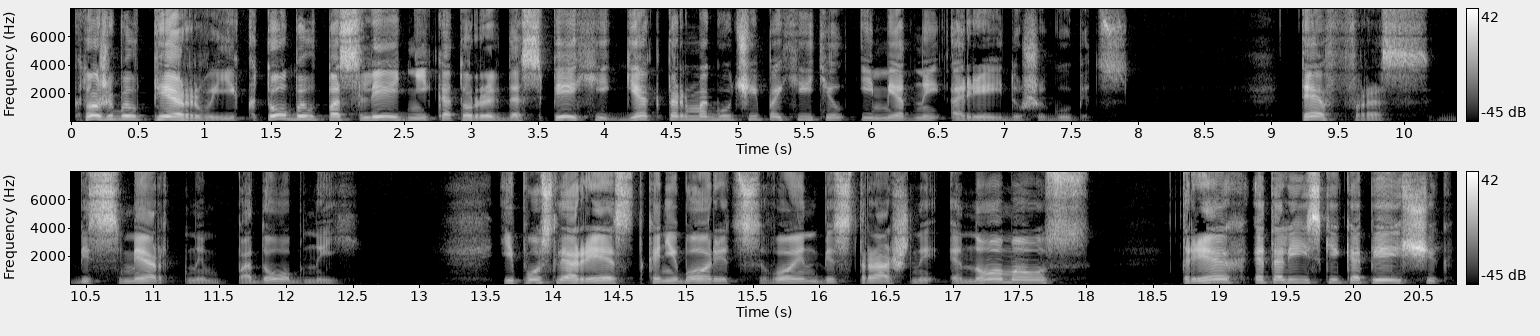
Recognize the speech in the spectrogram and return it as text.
Кто же был первый и кто был последний, которых доспехи Гектор могучий похитил и медный Арей душегубец? Тефрос, бессмертным подобный, и после арест каниборец, воин бесстрашный Эномаус, Трех, эталийский копейщик,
